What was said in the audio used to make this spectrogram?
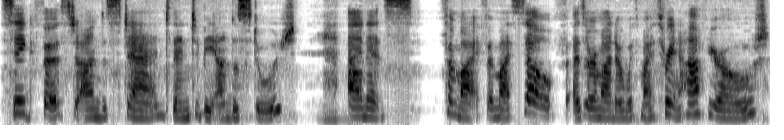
seek first to understand, then to be understood. And it's for my for myself as a reminder with my three and a half year old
